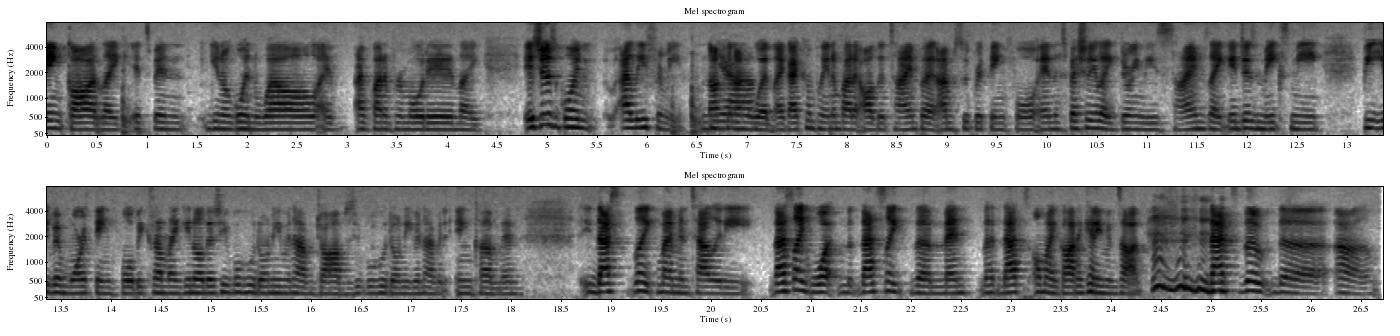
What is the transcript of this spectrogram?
thank God, like it's been, you know, going well. I've I've gotten promoted. Like it's just going at least for me, knocking Yeah. on wood. Like I complain about it all the time, but I'm super thankful and especially like during these times, like it just makes me be even more thankful because I'm like, you know, there's people who don't even have jobs, people who don't even have an income and that's like my mentality. That's like what that's like the men that, that's oh my god, I can't even talk. that's the the um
